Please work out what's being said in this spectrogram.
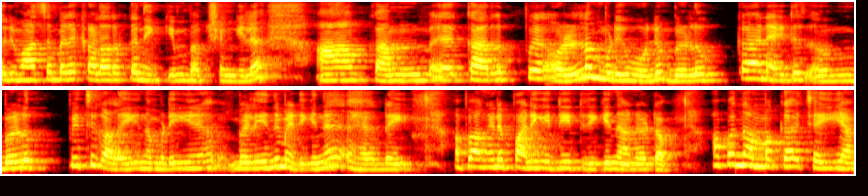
ഒരു മാസം വരെ കളറൊക്കെ നിൽക്കും പക്ഷെങ്കിൽ ആ കറുപ്പ് ഉള്ള മുടി പോലും വെളുക്കാനായിട്ട് വെളുപ്പിച്ച് കളയും നമ്മുടെ ഈ വെളിയിൽ നിന്ന് മേടിക്കുന്ന ഹെയർ ഡൈ അപ്പോൾ അങ്ങനെ പണി കിട്ടിയിട്ടിരിക്കുന്നതാണ് കേട്ടോ. അപ്പോൾ നമുക്ക് ചെയ്യാം.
